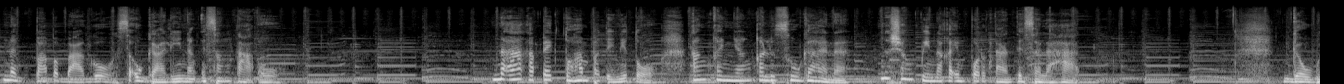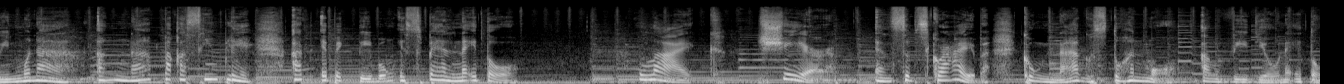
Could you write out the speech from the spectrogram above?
nagpapabago sa ugali ng isang tao naaapektuhan pati nito ang kanyang kalusugan na siyang pinakaimportante sa lahat. Gawin mo na ang napakasimple at epektibong spell na ito. Like, share, and subscribe kung nagustuhan mo ang video na ito.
